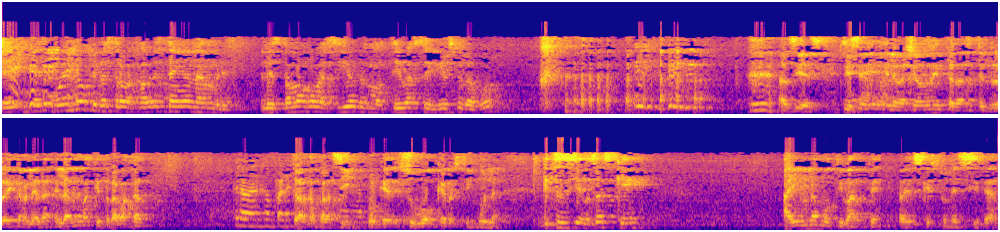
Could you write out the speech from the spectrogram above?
Es, es bueno que los trabajadores tengan hambre. El estómago vacío les motiva a seguir su labor. Así es. Dice versión internacional de Reina Valera, el alma que trabaja, Trabaja para trabaja para sí, porque su boca lo estimula. ¿Qué estás diciendo? ¿Sabes qué? Hay una motivante, a veces que es tu necesidad.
